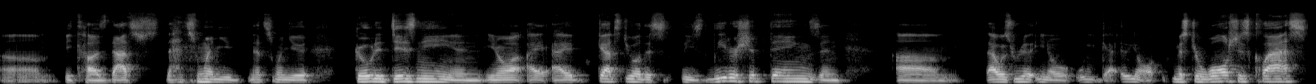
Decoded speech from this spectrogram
um, because that's that's when you that's when you go to Disney and you know I I got to do all this these leadership things and um, that was really you know we got you know Mr. Walsh's class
